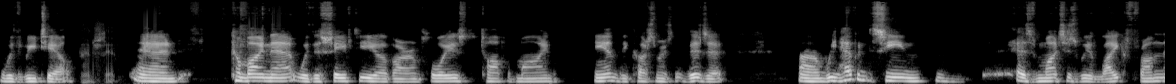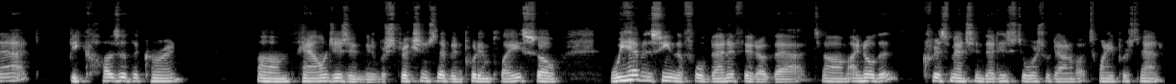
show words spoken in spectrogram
with retail. I understand. And Combine that with the safety of our employees top of mind and the customers that visit. Uh, we haven't seen as much as we'd like from that because of the current um, challenges and the restrictions that have been put in place. So we haven't seen the full benefit of that. Um, I know that Chris mentioned that his stores were down about 20%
